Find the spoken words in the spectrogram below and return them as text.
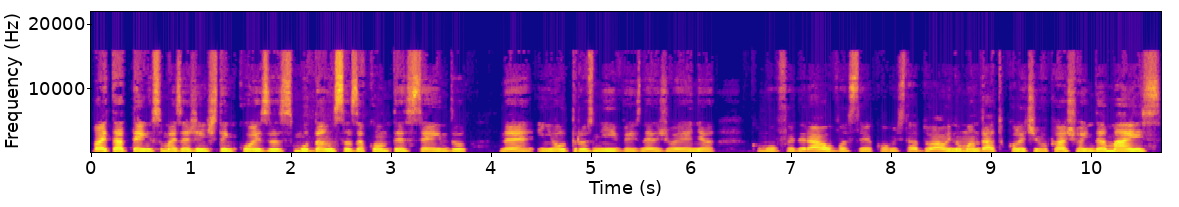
vai estar tá tenso, mas a gente tem coisas, mudanças acontecendo, né, em outros níveis, né? Joênia como federal, você como estadual, e no mandato coletivo que eu acho ainda mais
